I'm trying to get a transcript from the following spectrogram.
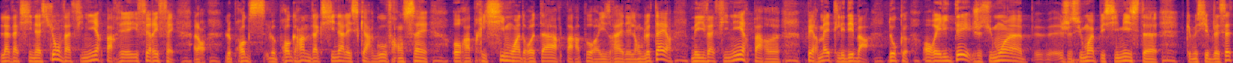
la vaccination va finir par faire effet. Alors, le, programme vaccinal escargot français aura pris six mois de retard par rapport à Israël et l'Angleterre, mais il va finir par euh, permettre les débats. Donc, en réalité, je suis moins, euh, pessimiste euh, que M. Blesset.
